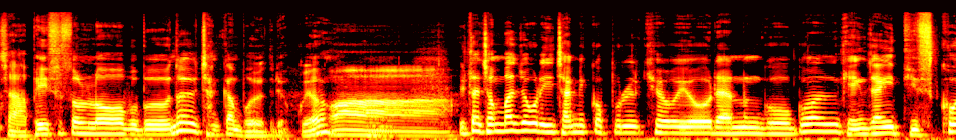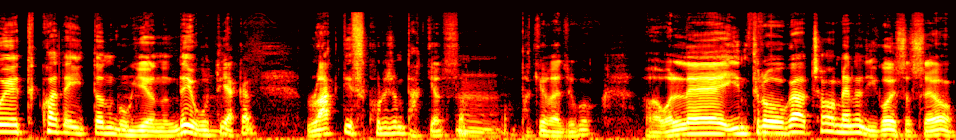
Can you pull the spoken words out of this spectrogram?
자 베이스 솔로 부분을 잠깐 보여드렸고요. 와. 일단 전반적으로 이 장미꽃 불을 켜요라는 곡은 굉장히 디스코에 특화돼 있던 곡이었는데 이것도 약간 락 디스코로 좀 바뀌었어. 어, 바뀌어가지고 어, 원래 인트로가 처음에는 이거였었어요.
